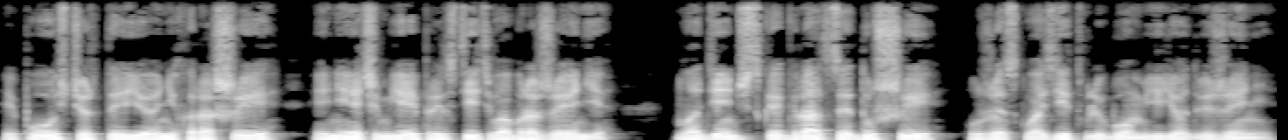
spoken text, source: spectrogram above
И пусть черты ее не хороши, и нечем ей прельстить воображение, младенческая грация души уже сквозит в любом ее движении.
